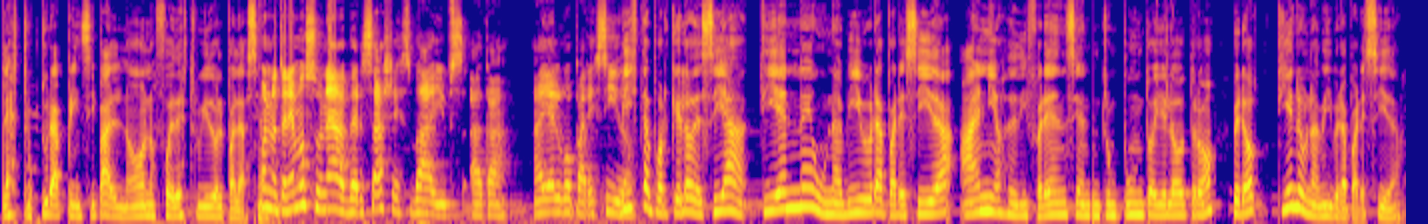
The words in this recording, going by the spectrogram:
la estructura principal, ¿no? No fue destruido el palacio. Bueno, tenemos una Versalles vibes acá. Hay algo parecido. ¿Viste por qué lo decía? Tiene una vibra parecida, años de diferencia entre un punto y el otro, pero tiene una vibra parecida.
